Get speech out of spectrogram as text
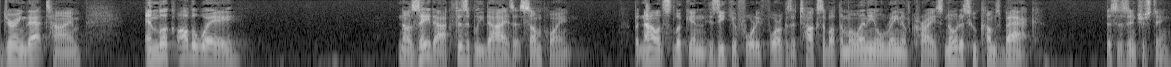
during that time. And look, all the way. Now, Zadok physically dies at some point. But now let's look in Ezekiel 44 because it talks about the millennial reign of Christ. Notice who comes back. This is interesting.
